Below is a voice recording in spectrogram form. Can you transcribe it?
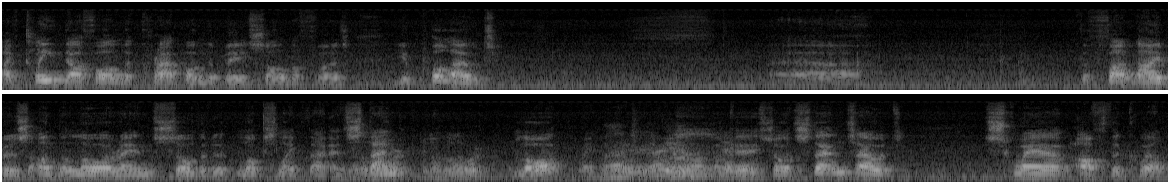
I've cleaned off all the crap on the base, all the fuzz. You pull out uh, the fibers on the lower end so that it looks like that. It's standard. Lower. lower, There you go. okay, so it stands out square off the quill.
